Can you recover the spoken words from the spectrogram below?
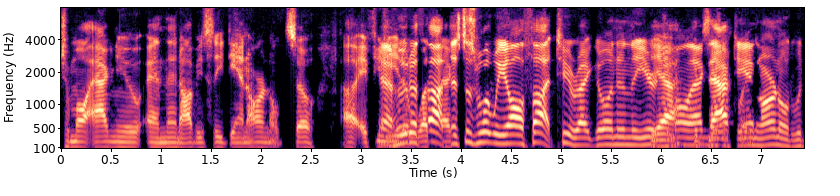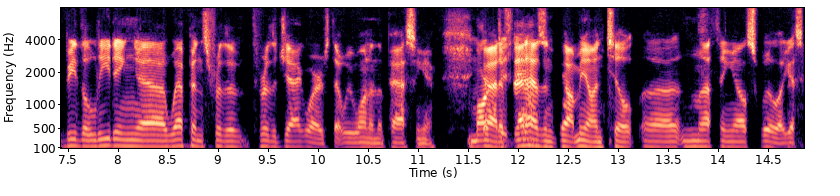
Jamal Agnew, and then obviously Dan Arnold. So uh, if you yeah, who'd have thought this is what we all thought too, right? Going in the year, yeah, Jamal Agnew, exactly. Dan Arnold would be the leading uh, weapons for the for the Jaguars that we won in the passing game. God, if that hasn't got me on tilt, uh, nothing else will, I guess.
